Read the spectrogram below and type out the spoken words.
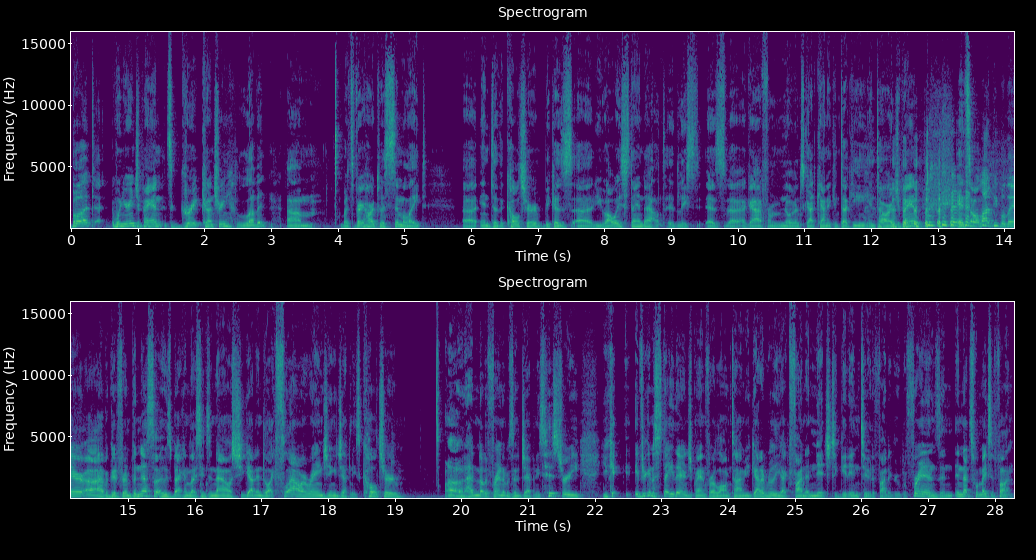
but when you're in Japan, it's a great country, love it. Um, but it's very hard to assimilate uh, into the culture because uh, you always stand out, at least as uh, a guy from northern Scott County, Kentucky, in Tahara, Japan. and so a lot of people there. Uh, I have a good friend Vanessa who's back in Lexington now. She got into like flower arranging, Japanese culture. Uh, I had another friend that was into Japanese history. You can, if you're going to stay there in Japan for a long time, you got to really like find a niche to get into to find a group of friends, and, and that's what makes it fun.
